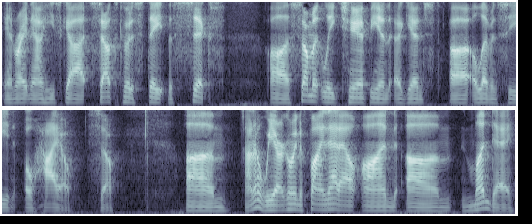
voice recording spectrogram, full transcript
And right now he's got South Dakota State, the sixth uh, Summit League champion, against uh, 11 seed Ohio. So um, I don't know. We are going to find that out on um, Monday.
